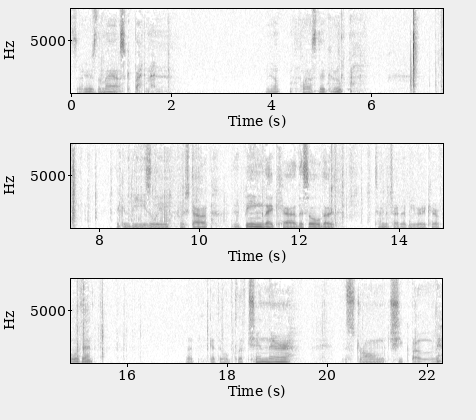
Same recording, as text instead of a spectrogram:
So here's the mask, Batman. Yep, plastic. Oop. It can be easily pushed out. It being like uh, this old, tend to try to be very careful with that. But got the old cleft chin there, the strong cheekbone.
